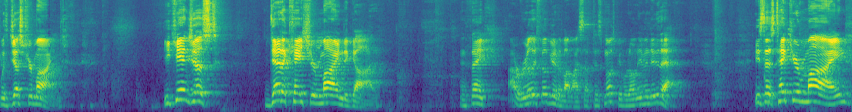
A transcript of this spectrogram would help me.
with just your mind. You can't just dedicate your mind to God and think, I really feel good about myself, because most people don't even do that. He says, take your mind,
